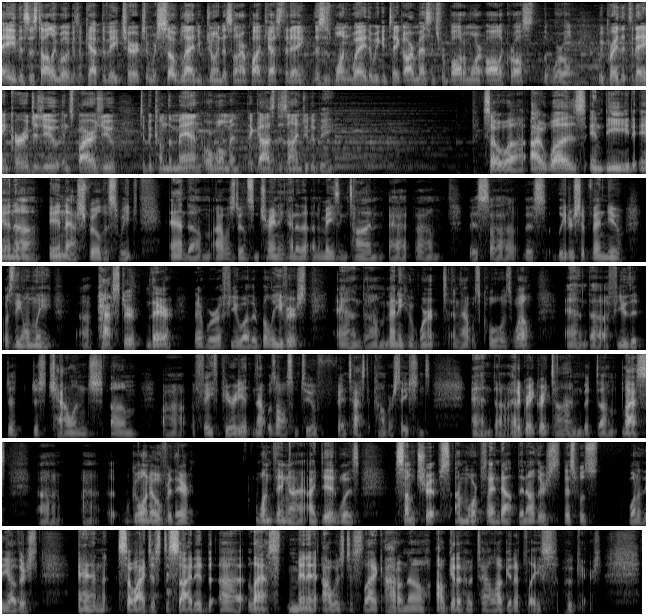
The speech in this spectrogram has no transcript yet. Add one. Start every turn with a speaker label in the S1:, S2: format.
S1: Hey, this is Tally Wilgis of Captivate Church, and we're so glad you've joined us on our podcast today. This is one way that we can take our message from Baltimore all across the world. We pray that today encourages you, inspires you to become the man or woman that God's designed you to be.
S2: So uh, I was indeed in uh, in Nashville this week, and um, I was doing some training. Had a, an amazing time at um, this uh, this leadership venue. I was the only uh, pastor there there were a few other believers and um, many who weren't, and that was cool as well. And uh, a few that, that just challenge um, uh, faith period, and that was awesome too. Fantastic conversations. And uh, I had a great, great time. But um, last, uh, uh, going over there, one thing I, I did was some trips I'm more planned out than others. This was one of the others. And so I just decided uh, last minute, I was just like, I don't know, I'll get a hotel, I'll get a place, who cares?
